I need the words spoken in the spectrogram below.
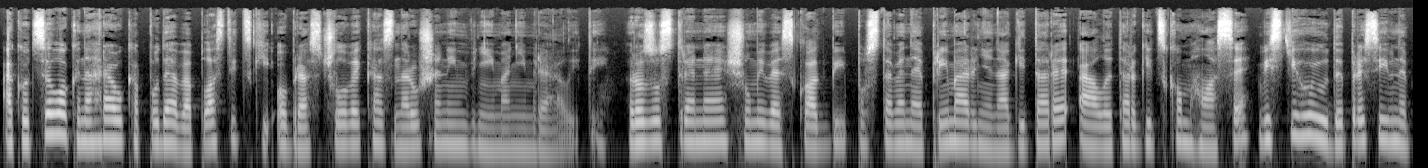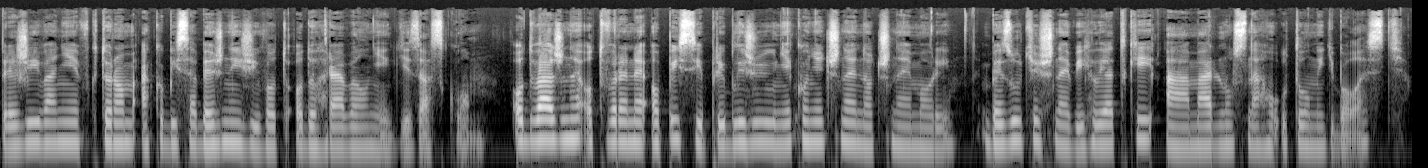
ako celok nahrávka podáva plastický obraz človeka s narušeným vnímaním reality. Rozostrené, šumivé skladby, postavené primárne na gitare a letargickom hlase, vystihujú depresívne prežívanie, v ktorom akoby sa bežný život odohrával niekde za sklom. Odvážne otvorené opisy približujú nekonečné nočné mory, bezútešné vyhliadky a márnu snahu utlmiť bolesť.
